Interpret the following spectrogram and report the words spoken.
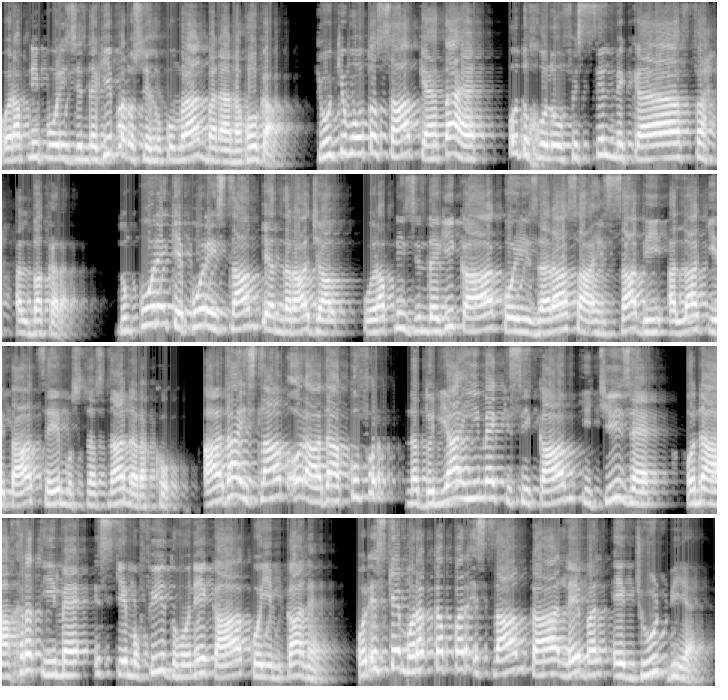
اور اپنی پوری زندگی پر اسے حکمران بنانا ہوگا۔ کیونکہ وہ تو صاف کہتا ہے، ادخلوا فی السلم کافہ البقر۔ تم پورے کے پورے اسلام کے اندر آ جاؤ اور اپنی زندگی کا کوئی ذرا سا حصہ بھی اللہ کی اطاعت سے مستثنا نہ رکھو۔ آدھا اسلام اور آدھا کفر، نہ دنیا ہی میں کسی کام کی چیز ہے اور نہ آخرت ہی میں اس کے مفید ہونے کا کوئی امکان ہے۔ اور اس کے مرکب پر اسلام کا لیبل ایک جھوٹ بھی ہے۔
